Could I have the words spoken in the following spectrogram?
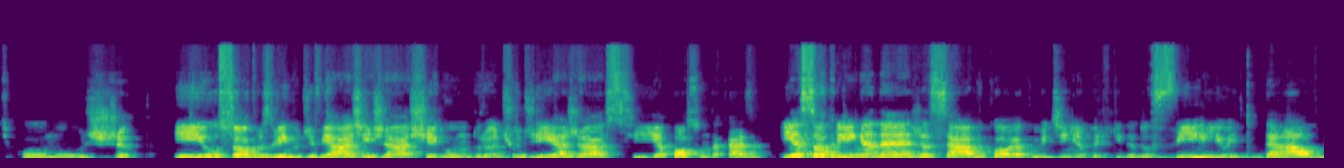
de como janta. E os sogros vindo de viagem já chegam durante o dia, já se apostam da casa. E a sogrinha, né, já sabe qual é a comidinha preferida do filho e tal.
